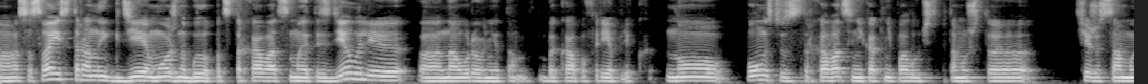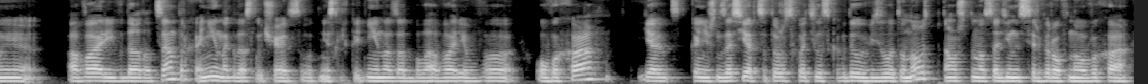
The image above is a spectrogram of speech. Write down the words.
А, со своей стороны, где можно было подстраховаться, мы это сделали а, на уровне там бэкапов, реплик, но полностью застраховаться никак не получится, потому что те же самые аварии в дата-центрах, они иногда случаются. Вот несколько дней назад была авария в ОВХ. Я, конечно, за сердце тоже схватился, когда увидел эту новость, потому что у нас один из серверов на ОВХ,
